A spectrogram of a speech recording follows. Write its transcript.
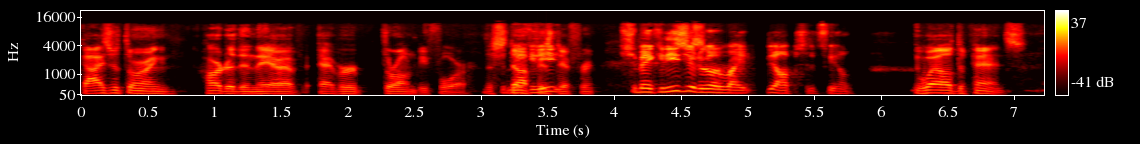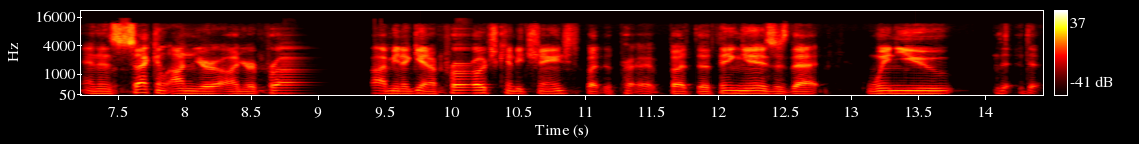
guys are throwing harder than they have ever thrown before. The should stuff is e- different. Should make it easier to go to right the opposite field. Well, it depends. And then second on your on your pro, I mean, again, approach can be changed, but the but the thing is, is that when you the, the,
